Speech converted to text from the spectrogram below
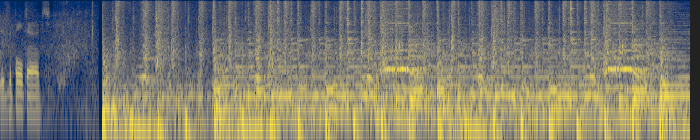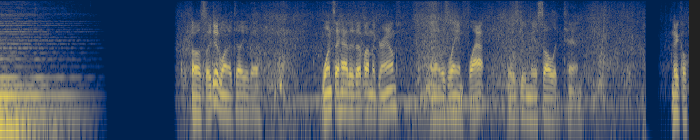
dig the pull tabs. Oh, so I did want to tell you that once I had it up on the ground and it was laying flat, it was giving me a solid 10. Nickel.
